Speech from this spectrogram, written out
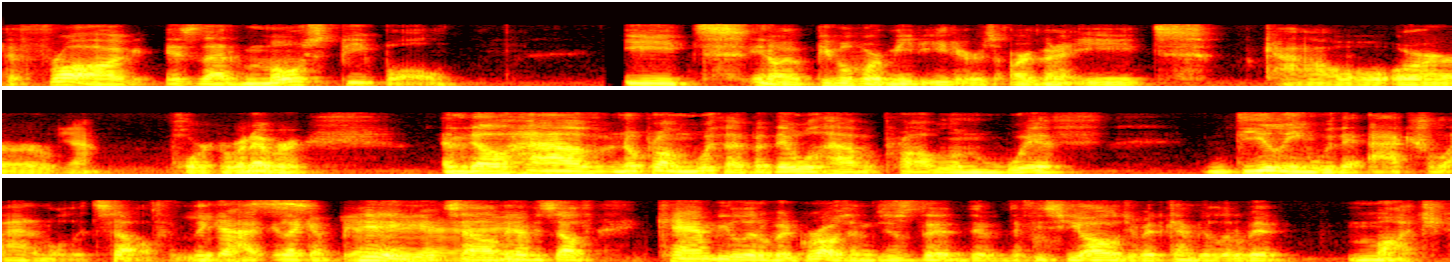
the frog is that most people eat you know people who are meat eaters are going to eat cow or Yeah. pork or whatever, and they'll have no problem with that, but they will have a problem with dealing with the actual animal itself. Like, Yes. a, like a pig yeah, yeah, itself in yeah. of itself can be a little bit gross, and just the, the, the physiology of it can be a little bit much.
